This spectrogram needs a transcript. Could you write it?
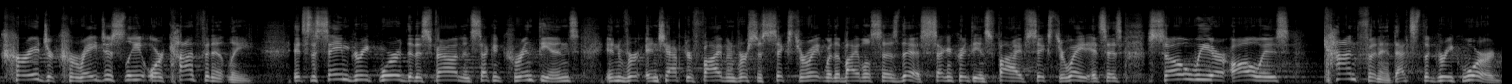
courage or courageously or confidently. It's the same Greek word that is found in 2 Corinthians in, in chapter 5 and verses 6 through 8, where the Bible says this 2 Corinthians 5, 6 through 8, it says, So we are always confident. That's the Greek word.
